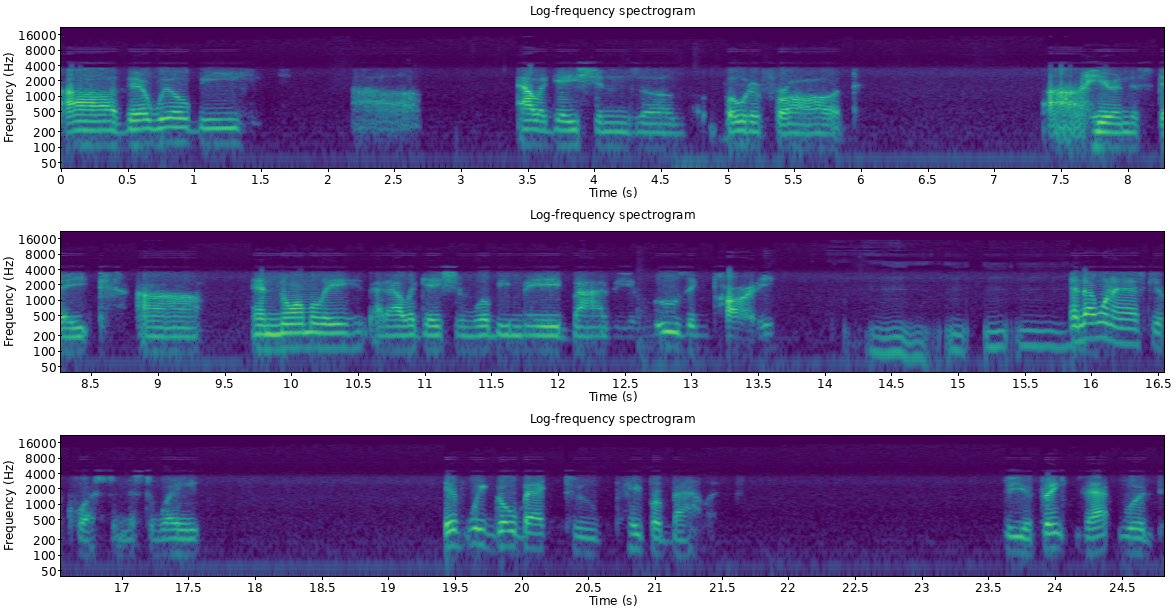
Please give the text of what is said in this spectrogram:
uh, there will be uh, allegations of voter fraud uh, here in the state. Uh, and normally that allegation will be made by the losing party. Mm-mm-mm. And I want to ask you a question, Mr. Wade. If we go back to paper ballots, do you think that would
